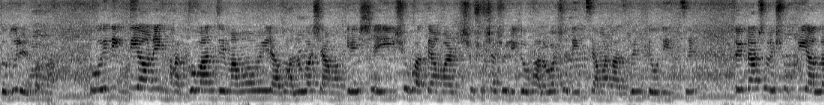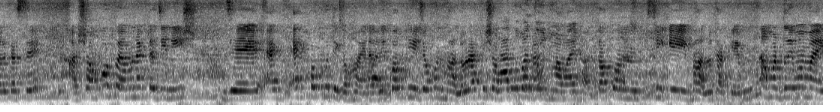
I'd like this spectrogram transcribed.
তো দূরের কথা। তো ওই দিক দিয়ে অনেক ভাগ্যবান যে মামা মামিরা ভালোবাসে আমাকে। সেই শোভাতে আমার শ্বশুর শাশুড়িকেও ভালোবাসা দিচ্ছে আমার হাজব্যান্ডকেও দিচ্ছে। তো এটা আসলে সুক্রিয়া আল্লাহর কাছে। আর সম্পর্ক এমন একটা জিনিস যে এক এক পক্ষ থেকে হয় না। দুই পক্ষে যখন ভালো রাখে সব দুই মামাই তখন ঠিকই ভালো থাকে। আমার দুই মামাই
